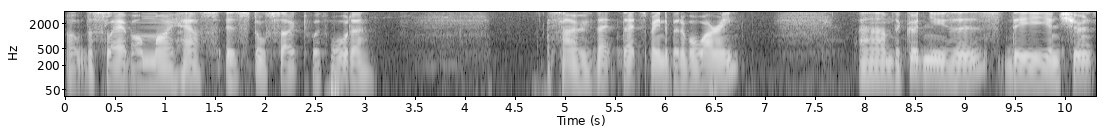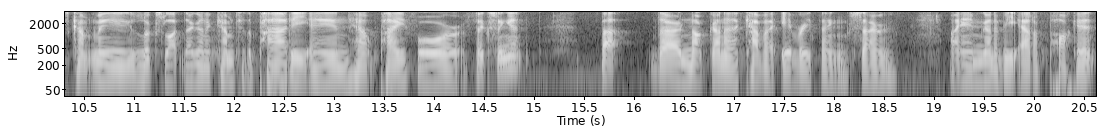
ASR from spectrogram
Oh, the slab on my house is still soaked with water. So that that's been a bit of a worry. Um, the good news is the insurance company looks like they're going to come to the party and help pay for fixing it, but they're not going to cover everything. So I am going to be out of pocket.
